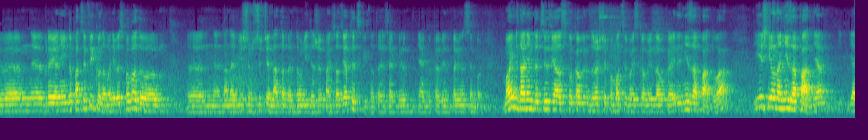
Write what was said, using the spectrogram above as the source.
w, w rejonie Indo-Pacyfiku, no bo nie bez powodu na najbliższym szczycie NATO będą liderzy państw azjatyckich, no to jest jakby, jakby pewien, pewien symbol. Moim zdaniem decyzja o skokowym wzroście pomocy wojskowej dla Ukrainy nie zapadła i jeśli ona nie zapadnie, ja,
